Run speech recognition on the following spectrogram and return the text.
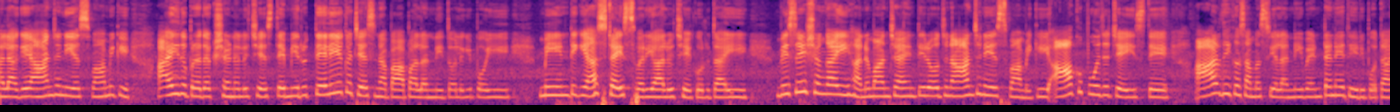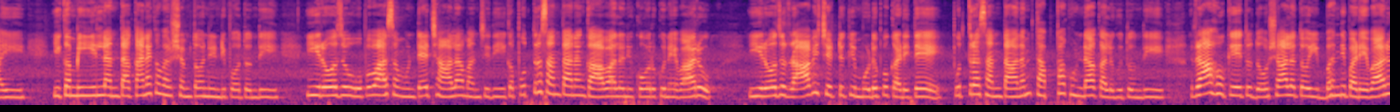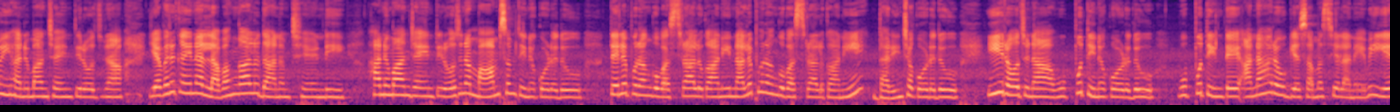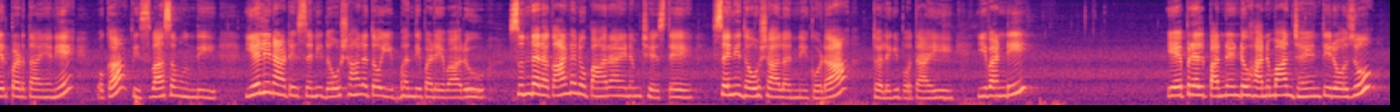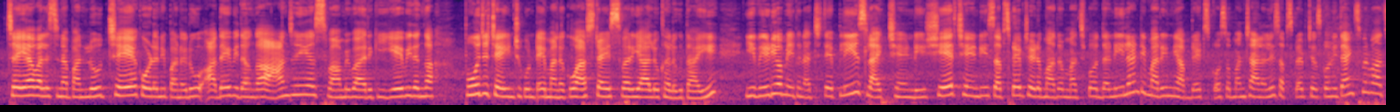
అలాగే ఆంజనేయ స్వామికి ఐదు ప్రదక్షిణలు చేస్తే మీరు తెలియక చేసిన పాపాలన్నీ తొలగిపోయి మీ ఇంటికి అష్టైశ్వర్యాలు చేకూరుతాయి. విశేషంగా ఈ హనుమాన్ జయంతి రోజున ఆంజనేయ స్వామికి ఆకు పూజ చేయిస్తే ఆర్థిక సమస్యలన్నీ వెంటనే తీరిపోతాయి. ఇక మీ ఇల్లంతా కనక వర్షంతో నిండిపోతుంది. ఈరోజు ఉపవాసం ఉంటే చాలా మంచిది. ఇక పుత్ర సంతానం కావాలని కోరుకునేవారు. ఈరోజు రావి చెట్టుకి ముడుపు కడితే పుత్ర సంతానం తప్పకుండా కలుగుతుంది. రాహుకేతు దోషాలతో ఇబ్బంది పడేవారు ఈ హనుమాన్ జయంతి రోజున. ఎవరికైనా లవంగాలు దానం చేయండి. హనుమాన్ జయంతి రోజున మాంసం తినకూడదు. తెలుపు రంగు వస్త్రాలు కానీ నలుపు రంగు వస్త్రాలు కానీ ధరించకూడదు. ఈ రోజున ఉప్పు తినకూడదు. ఉప్పు తింటే అనారోగ్య సమస్యలు అనేవి ఏర్పడతాయనే ఒక విశ్వాసం ఉంది. ఏలినాటి శని దోషాలతో ఇబ్బంది పడేవారు. సుందరకాండను పారాయణం చేస్తే శని దోషాలన్నీ కూడా తొలగిపోతాయి. ఇవండి. ఏప్రిల్ పన్నెండు హనుమాన్ జయంతి రోజు చేయవలసిన పనులు చేయకూడని పనులు అదేవిధంగా ఆంజనేయ స్వామి వారికి ఏ విధంగా పూజ చేయించుకుంటే మనకు అష్టైశ్వర్యాలు కలుగుతాయి. ఈ వీడియో మీకు నచ్చితే ప్లీజ్ లైక్ చేయండి షేర్ చేయండి సబ్స్క్రైబ్ చేయడం మాత్రం మర్చిపోద్దండి ఇలాంటి మరిన్ని అప్డేట్స్ కోసం మన ఛానల్ని సబ్స్క్రైబ్ చేసుకోండి థ్యాంక్స్ ఫర్ వాచింగ్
